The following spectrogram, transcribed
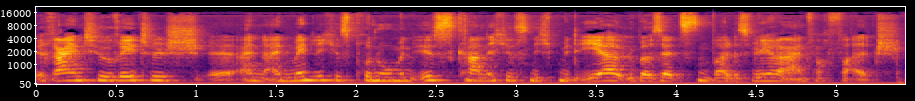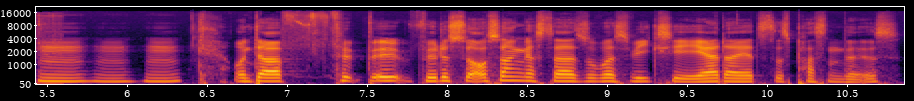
rein theoretisch äh, ein, ein männliches Pronomen ist, kann ich es nicht mit er übersetzen, weil das wäre einfach falsch. Hm, hm, hm. Und da würdest du auch sagen, dass da sowas wie XER da jetzt das Passende ist?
